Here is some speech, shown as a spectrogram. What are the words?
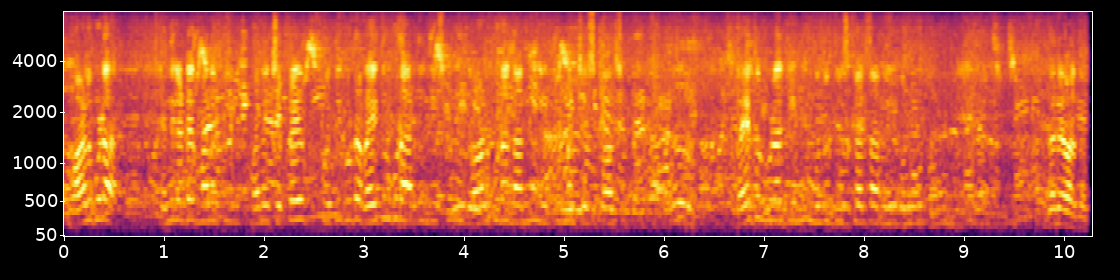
వాళ్ళు కూడా ఎందుకంటే మనకి మనం చెప్పే కొద్ది కూడా రైతులు కూడా అర్థం చేసుకుని వాళ్ళు కూడా దాన్ని ఇంప్లిమెంట్ చేసుకోవాల్సి ఉంటుంది కాబట్టి రైతులు కూడా దీన్ని ముందుకు తీసుకెళ్తారని ధన్యవాదాలు.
